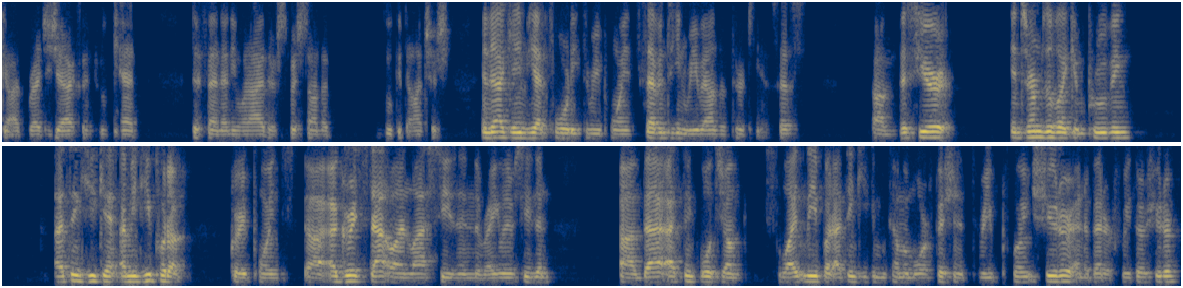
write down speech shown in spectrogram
got Reggie Jackson, who can't defend anyone either, switched on to Luka Doncic. In that game, he had 43 points, 17 rebounds, and 13 assists. Um, this year, in terms of like improving, I think he can. I mean, he put up great points, uh, a great stat line last season in the regular season. Uh, that I think will jump slightly, but I think he can become a more efficient three-point shooter and a better free throw shooter.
